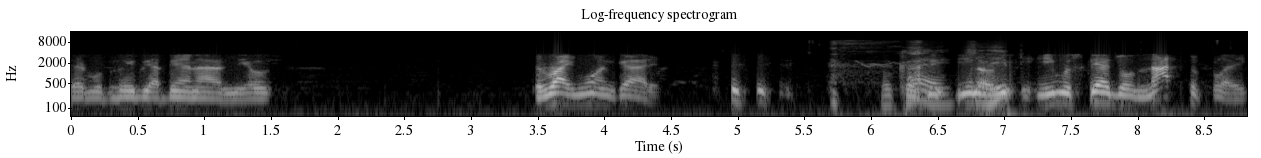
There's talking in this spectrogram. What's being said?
that would maybe have been out in the ocean. The right one got it. okay, you so know he... he, he was scheduled not to play.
